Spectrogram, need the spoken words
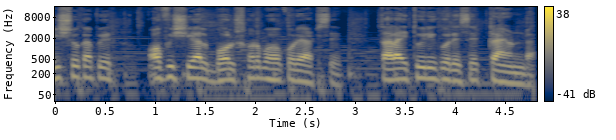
বিশ্বকাপের অফিসিয়াল বল সরবরাহ করে আসছে, তারাই তৈরি করেছে ট্রায়ন্ডা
